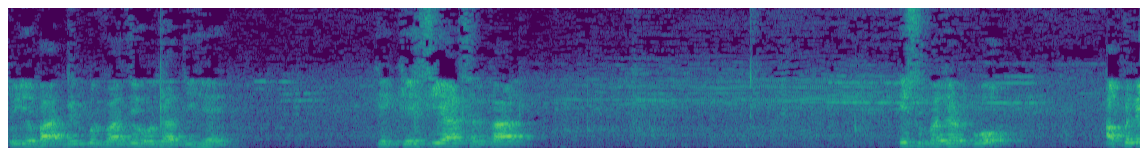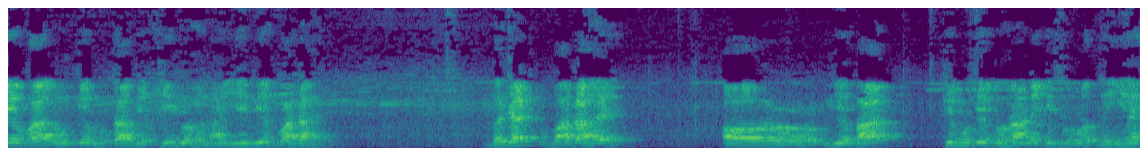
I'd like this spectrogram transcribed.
तो ये बात बिल्कुल वाज हो जाती है कि केसीआर सरकार इस बजट को अपने वादों के मुताबिक ही जो है ना, ये भी एक वादा है। बजट वादा है और ये बात फिर मुझे दोहराने की ज़रूरत नहीं है।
